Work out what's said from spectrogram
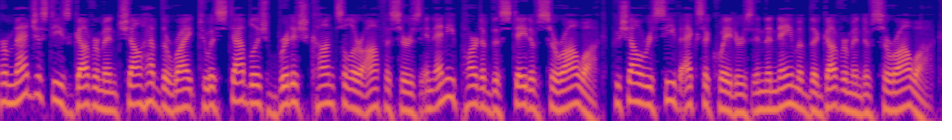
Her Majesty's government shall have the right to establish British consular officers in any part of the state of Sarawak, who shall receive exequaturs in the name of the government of Sarawak.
